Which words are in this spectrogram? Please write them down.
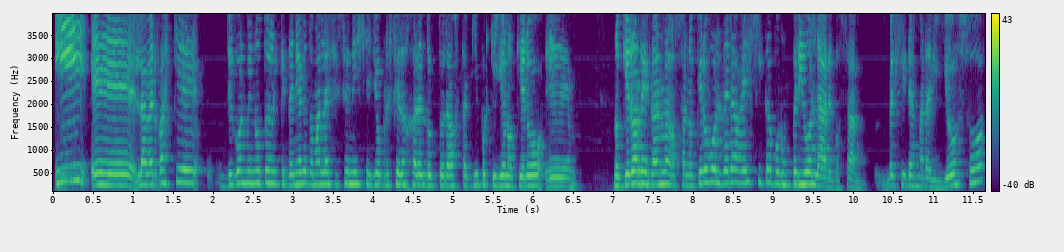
Y eh, la verdad es que llegó el minuto en el que tenía que tomar la decisión y dije, yo prefiero dejar el doctorado hasta aquí porque yo no quiero eh, no quiero arriesgarme, o sea, no quiero volver a Bélgica por un periodo largo. O sea, Bélgica es maravilloso,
